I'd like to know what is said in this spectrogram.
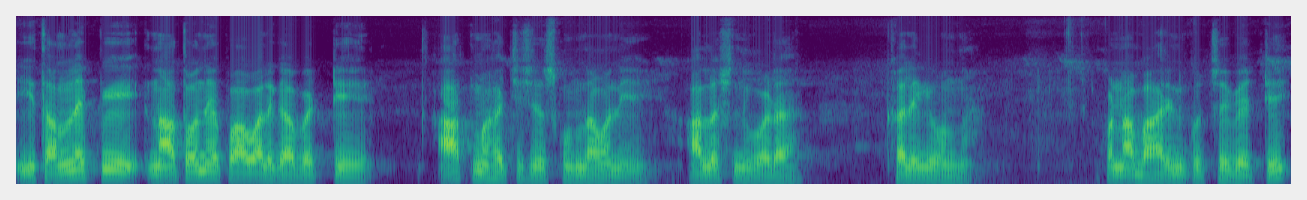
ఈ తలనొప్పి నాతోనే పోవాలి కాబట్టి ఆత్మహత్య చేసుకుందామని ఆలోచన కూడా కలిగి ఉన్నా. ఇప్పుడు నా భార్యని కూర్చోబెట్టి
